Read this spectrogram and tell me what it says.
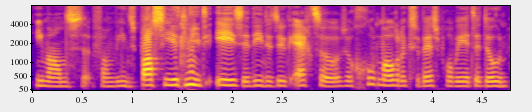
iemand van wiens passie het niet is. En die natuurlijk echt zo, zo goed mogelijk zijn best probeert te doen.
